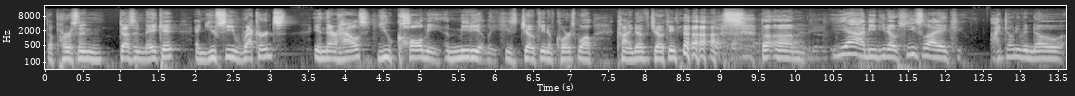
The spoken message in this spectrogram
the person doesn't make it and you see records in their house, you call me immediately. He's joking, of course. Well, kind of joking. but um, yeah, I mean, you know, he's like I don't even know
